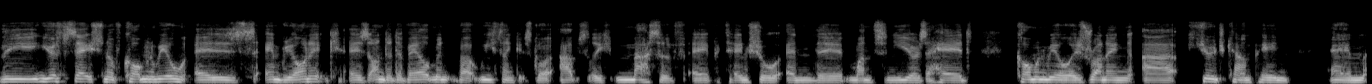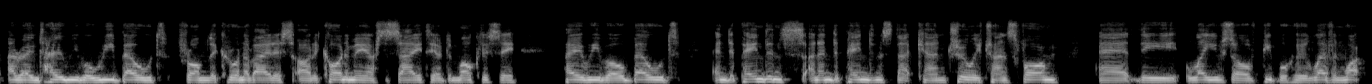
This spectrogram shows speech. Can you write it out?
the youth section of Commonweal is embryonic, is under development, but we think it's got absolutely massive uh, potential in the months and years ahead. Commonweal is running a huge campaign um, around how we will rebuild from the coronavirus our economy, our society, our democracy, how we will build independence, an independence that can truly transform uh, the lives of people who live and work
